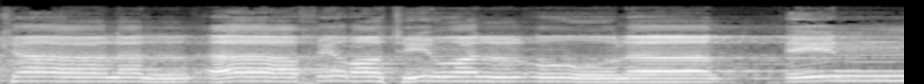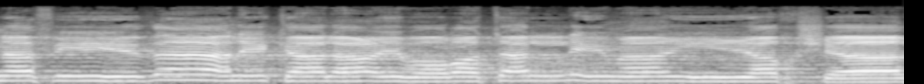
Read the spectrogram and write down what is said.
نكال الآخرة والأولى. إن في ذلك لعبرة لمن يخشى.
